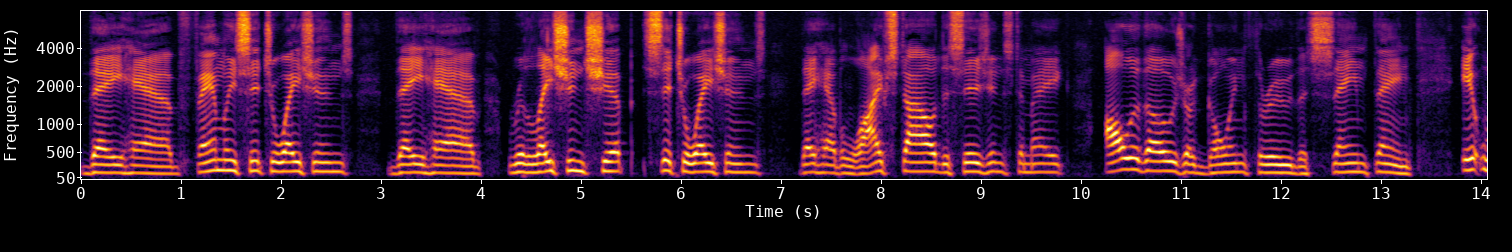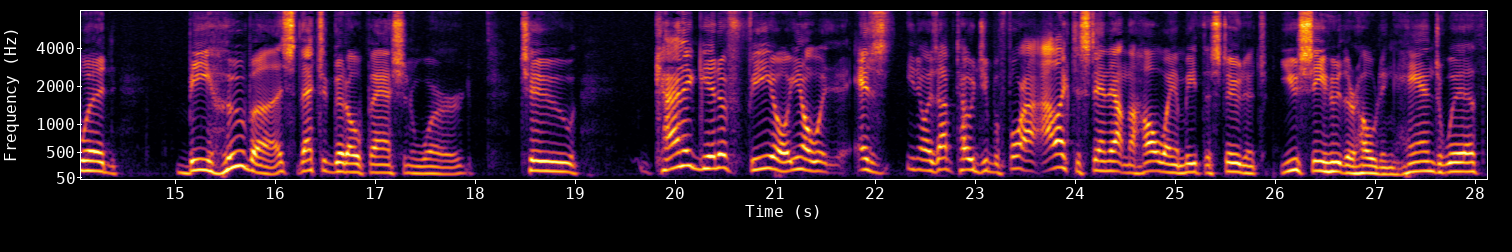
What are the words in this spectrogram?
They have family situations, they have relationship situations, they have lifestyle decisions to make. All of those are going through the same thing. It would behoove us, that's a good old fashioned word, to kind of get a feel. You know, as you know, as I've told you before, I, I, like to stand out in the hallway and meet the students. You see who they're holding hands with.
